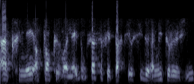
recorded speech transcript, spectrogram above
imprimée en tant que monnaie. Donc ça, ça fait partie aussi de la mythologie.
